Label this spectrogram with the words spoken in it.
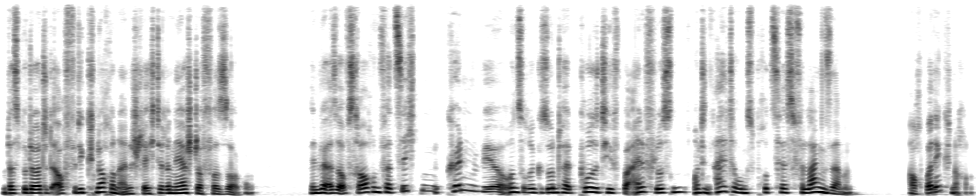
Und das bedeutet auch für die Knochen eine schlechtere Nährstoffversorgung. Wenn wir also aufs Rauchen verzichten, können wir unsere Gesundheit positiv beeinflussen und den Alterungsprozess verlangsamen. Auch bei den Knochen.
